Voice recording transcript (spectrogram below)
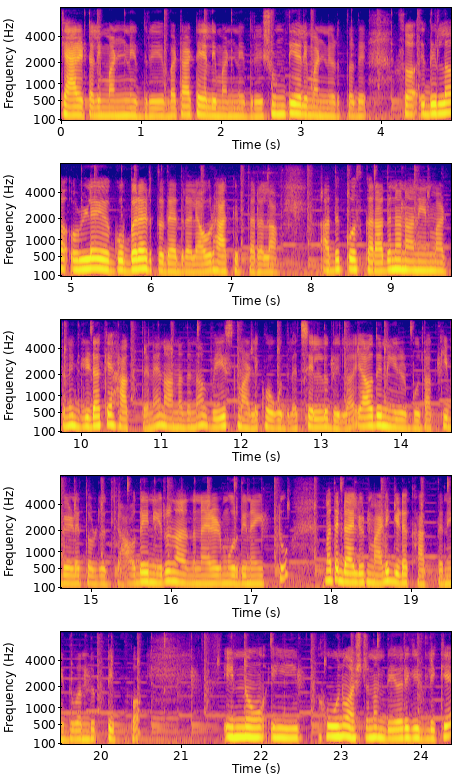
ಕ್ಯಾರೆಟಲ್ಲಿ ಮಣ್ಣಿದ್ರೆ, ಬಟಾಟೆಯಲ್ಲಿ ಮಣ್ಣಿದ್ರೆ, ಶುಂಠಿಯಲ್ಲಿ ಮಣ್ಣಿರ್ತದೆ. ಸೊ ಇದೆಲ್ಲ ಒಳ್ಳೆಯ ಗೊಬ್ಬರ ಇರ್ತದೆ ಅದರಲ್ಲಿ, ಅವ್ರು ಹಾಕಿರ್ತಾರಲ್ಲ. ಅದಕ್ಕೋಸ್ಕರ ಅದನ್ನು ನಾನು ಏನು ಮಾಡ್ತೇನೆ, ಗಿಡಕ್ಕೆ ಹಾಕ್ತೇನೆ. ನಾನು ಅದನ್ನು ವೇಸ್ಟ್ ಮಾಡಲಿಕ್ಕೆ ಹೋಗೋದಿಲ್ಲ, ಚೆಲ್ಲೋದಿಲ್ಲ. ಯಾವುದೇ ನೀರು ಇರ್ಬೋದು, ಅಕ್ಕಿ, ಬೇಳೆ ತೊಳೆದು ಯಾವುದೇ ನೀರು ನಾನು ಅದನ್ನು ಎರಡು ಮೂರು ದಿನ ಇಟ್ಟು ಮತ್ತು ಡೈಲ್ಯೂಟ್ ಮಾಡಿ ಗಿಡಕ್ಕೆ ಹಾಕ್ತೇನೆ. ಇದು ಒಂದು ಟಿಪ್ ಇನ್ನು ಈ ಹೂನು ಅಷ್ಟೇ ನಾನು ದೇವರಿಗೆ ಇಡಲಿಕ್ಕೆ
